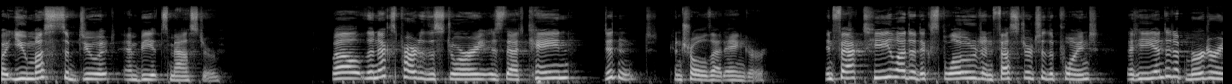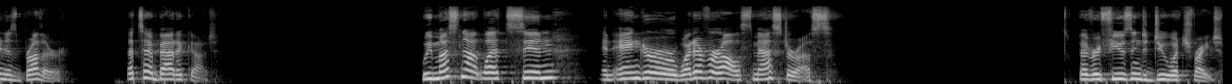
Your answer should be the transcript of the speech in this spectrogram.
But you must subdue it and be its master. Well, the next part of the story is that Cain didn't control that anger. In fact, he let it explode and fester to the point that he ended up murdering his brother. That's how bad it got. We must not let sin and anger or whatever else master us by refusing to do what's right.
